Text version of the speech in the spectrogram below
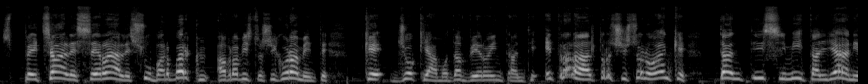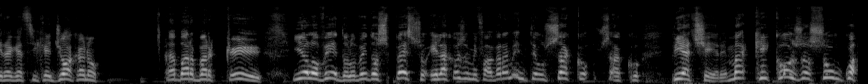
speciale serale su Barbarcue avrà visto sicuramente che giochiamo davvero in tanti. E tra l'altro ci sono anche tantissimi italiani, ragazzi, che giocano a Barbarcue. Io lo vedo, lo vedo spesso e la cosa mi fa veramente un sacco, un sacco piacere. Ma che cosa sono qua?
